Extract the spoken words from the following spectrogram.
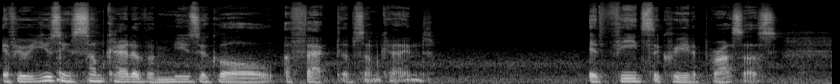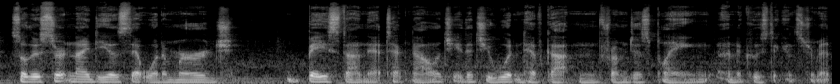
if you're using some kind of a musical effect of some kind, it feeds the creative process. So there's certain ideas that would emerge based on that technology that you wouldn't have gotten from just playing an acoustic instrument.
